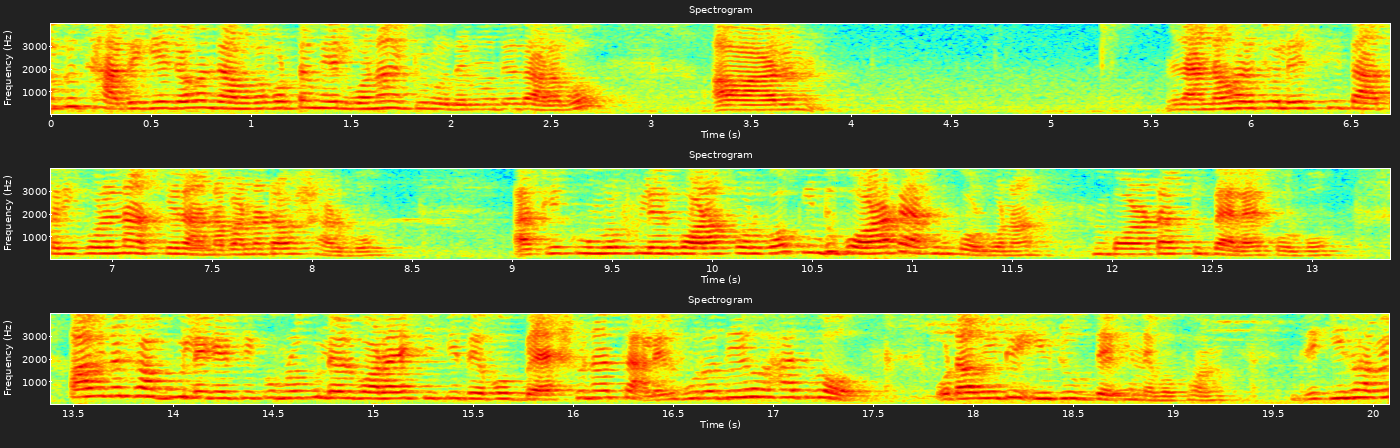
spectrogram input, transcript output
একটু ছাদে গিয়ে যখন জামা কাপড়টা মেলবো না, একটু রোদের মধ্যে দাঁড়াবো। আর রান্নাঘরে চলে এসেছি, তাড়াতাড়ি করে না আজকে রান্না বান্নাটাও সারবো। আজকে কুমড়ো ফুলের বড়া করব, কিন্তু বড়াটা এখন করব না। বড়াটা একটু বেলায় করব। আমি না সব ভুলে গেছি, কুমড়ো ফুলের বড়ায় কী কী দেবো? বেসন আর চালের গুঁড়ো দিয়েও ভাজবো? ওটা আমি একটু ইউটিউব দেখে নেব খন যে কীভাবে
